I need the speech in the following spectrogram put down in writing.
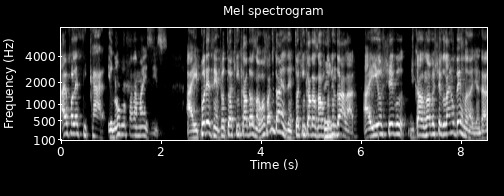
Aí eu falei assim, cara, eu não vou falar mais isso. Aí, por exemplo, eu tô aqui em Caldas Novas, vou só te dar um exemplo. Tô aqui em Caldas Novas, Sim. tô vindo do Alaro. Aí eu chego, de Caldas Novas, eu chego lá em Uberlândia, dá,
